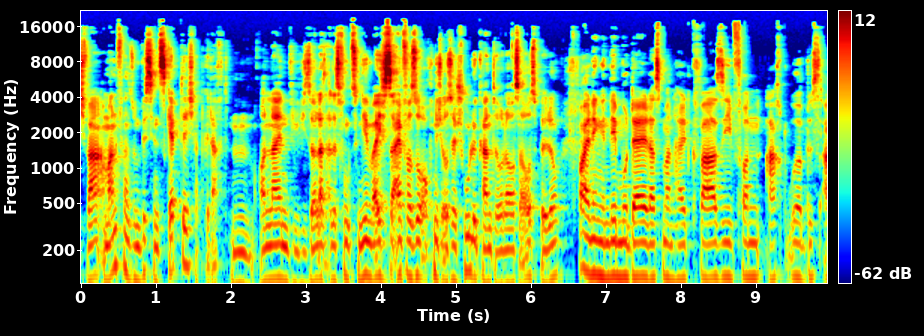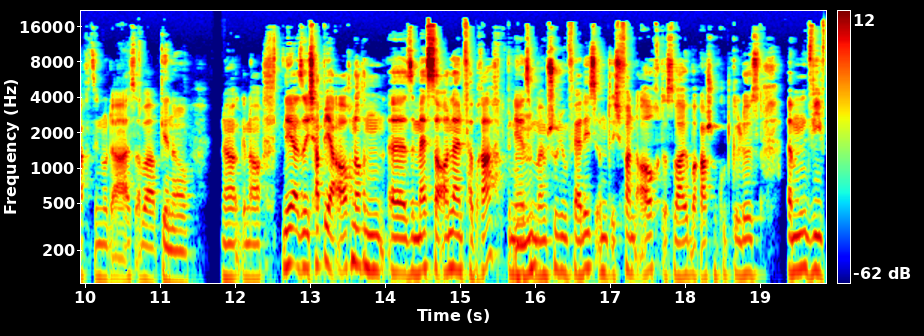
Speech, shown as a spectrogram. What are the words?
Ich war am Anfang so ein bisschen skeptisch, habe gedacht, hm, online, wie, wie soll das alles funktionieren, weil ich es einfach so auch nicht aus der Schule kannte oder aus der Ausbildung. Vor allen Dingen in dem Modell, dass man halt quasi von 8 Uhr bis 18 Uhr da ist, aber Genau. Ja, genau. Nee, also ich habe ja auch noch ein äh, Semester online verbracht, bin ja jetzt Mhm. mit meinem Studium fertig und ich fand auch, das war überraschend gut gelöst. Ähm, wie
